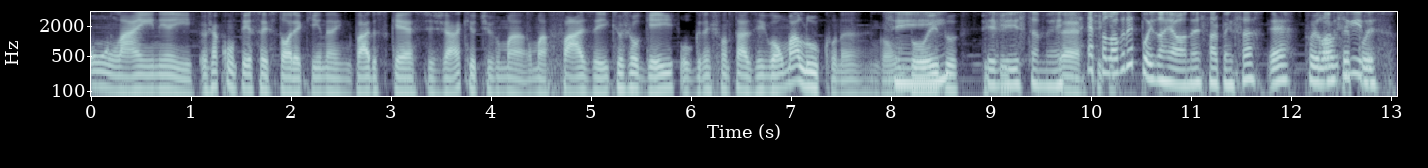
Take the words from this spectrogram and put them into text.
online aí. Eu já contei essa história aqui, né, em vários casts já, que eu tive uma, uma fase aí que eu joguei o Grande Fantasia igual um maluco, né? Igual Sim, um doido. Teve Fiquei- isso também. É, É, fiquei- foi logo depois, na real, né? Se para pensar. É, foi logo logo, depois.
